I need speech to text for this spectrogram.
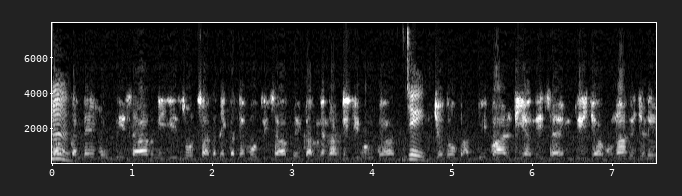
ਕੱਲੇ ਮੋਦੀ ਸਾਹਿਬ ਨਹੀਂ ਜੀ ਸੋਚ ਸਕਦੇ ਕੱਲੇ ਮੋਦੀ ਸਾਹਿਬ ਦੇ ਕਰਨੇ ਨਾਲ ਨਹੀਂ ਹੋਊਗਾ। ਜੀ। ਜਦੋਂ ਬਾਕੀ ਪਾਰਟੀਆਂ ਦੀ ਸਹਿਮਤੀ ਜਾਂ ਉਹਨਾਂ ਦੇ ਜਿਹੜੇ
